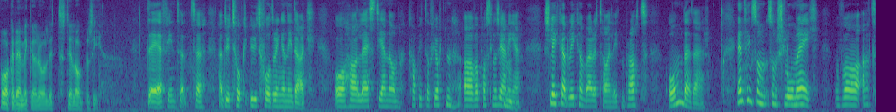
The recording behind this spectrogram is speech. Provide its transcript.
og akademiker og litt på si. Det er fint at, eh, at du tok utfordringen i dag og har lest gjennom kapittel 14 av Apostelens gjerninger, slik at vi kan bare ta en liten prat om det der. En ting som, som slo meg, var at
